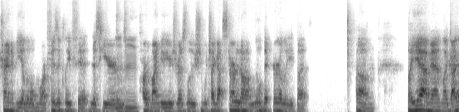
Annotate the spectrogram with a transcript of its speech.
trying to be a little more physically fit this year. It was Mhm. part of my new year's resolution which i got started on a little bit early but um but yeah man like i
